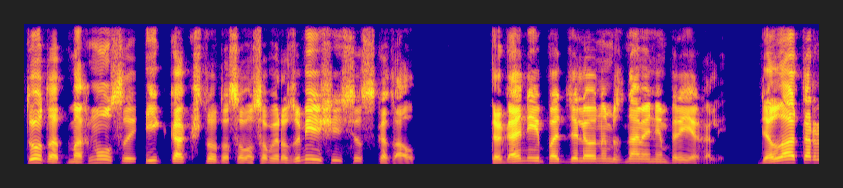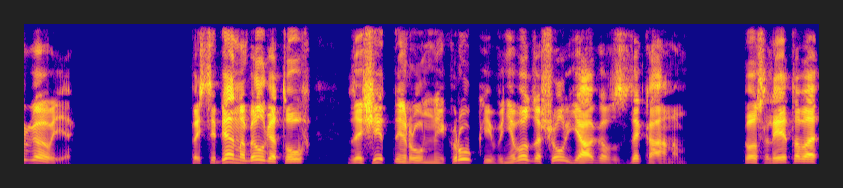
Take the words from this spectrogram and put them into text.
тот отмахнулся и, как что-то само собой разумеющееся, сказал. — Так они под зеленым знаменем приехали. Дела торговые. Постепенно был готов защитный рунный круг, и в него зашел Ягов с деканом. После этого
